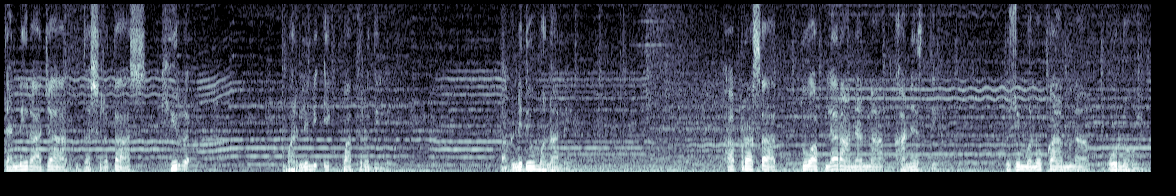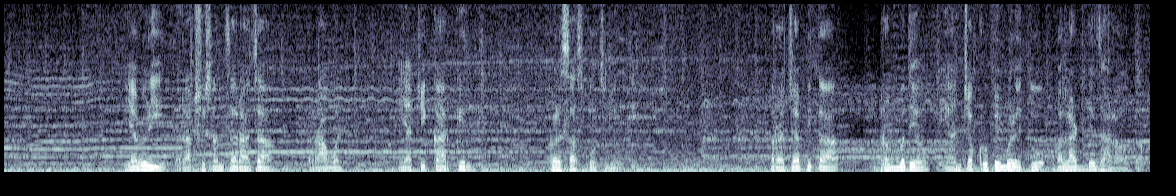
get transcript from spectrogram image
त्यांनी राजा दशरथास खीर भरलेली एक पात्र दिले. अग्निदेव म्हणाले हा प्रसाद तू आपल्या राण्यांना खाण्यास दे. तुझी मनोकामना पूर्ण होईल. यावेळी राक्षसांचा राजा रावण याची कारकीर्द कळसास पोचली होती. प्रजापिता ब्रह्मदेव यांच्या कृपेमुळे तो बलाढ्य झाला होता.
